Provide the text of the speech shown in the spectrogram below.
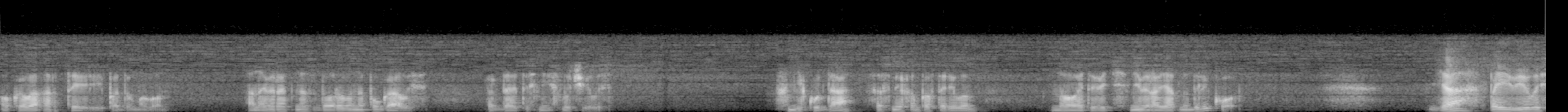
«Около артерии», — подумал он. Она, вероятно, здорово напугалась, когда это с ней случилось. «Никуда?» — со смехом повторил он. «Но это ведь невероятно далеко». «Я появилась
